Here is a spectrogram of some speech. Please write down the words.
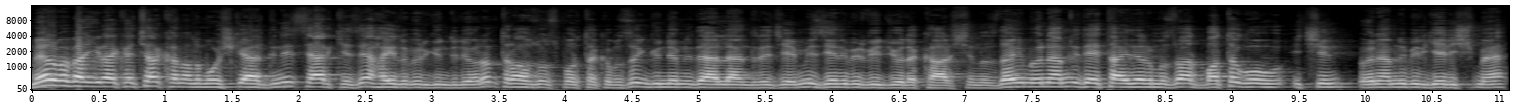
Merhaba ben Giray Kaçar kanalıma hoş geldiniz. Herkese hayırlı bir gün diliyorum. Trabzonspor takımımızın gündemini değerlendireceğimiz yeni bir video ile karşınızdayım. Önemli detaylarımız var. Batagov için önemli bir gelişme.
